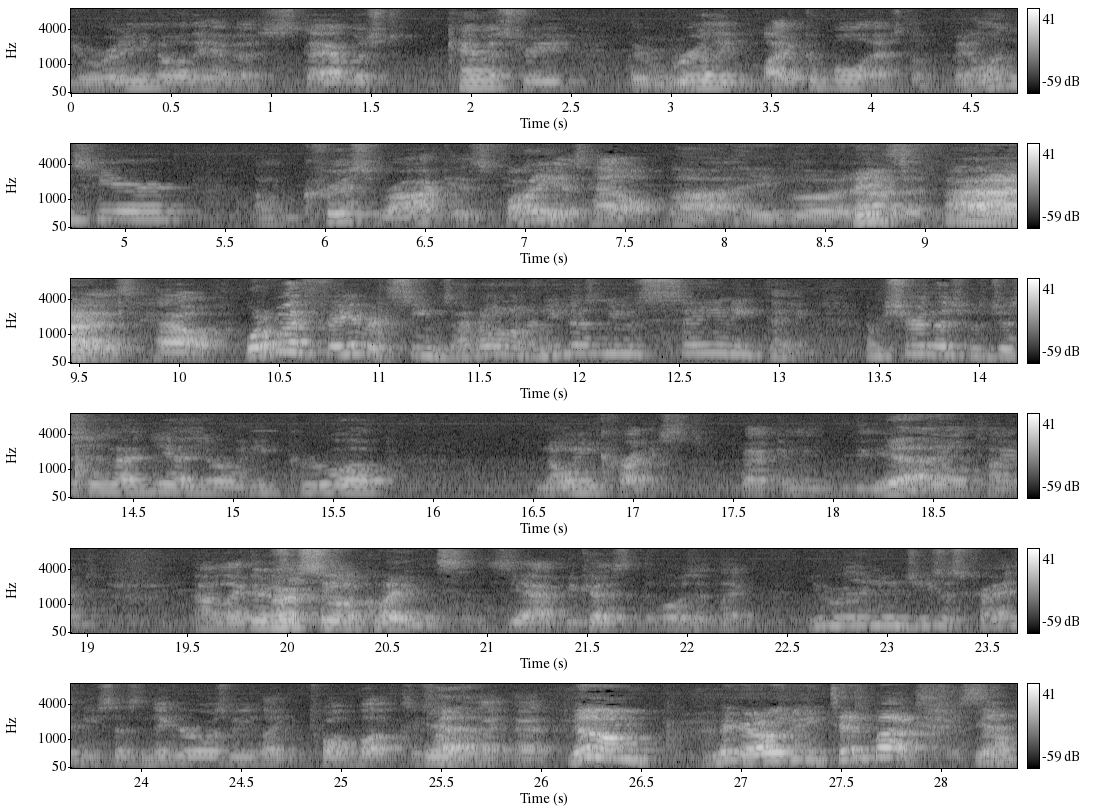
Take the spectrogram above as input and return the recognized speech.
you already know they have established chemistry. They're Mhm. really likable as the villains here. Um, Chris Rock is funny as hell. Ah, he blew it out He's of funny ah. as hell. One of my favorite scenes, I don't know, and he doesn't even say anything. I'm sure this was just his idea, you know, when he grew up knowing Christ back in the, Yeah. the old times. Um, like there's a Personal scene, acquaintances. yeah, because what was it like? You really knew Jesus Christ? And he says, "Nigger owes me like twelve bucks or something Yeah. like that." No, nigger owes me ten bucks. or Some Yeah.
